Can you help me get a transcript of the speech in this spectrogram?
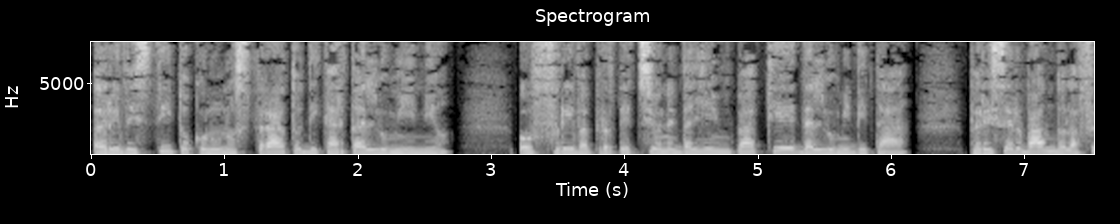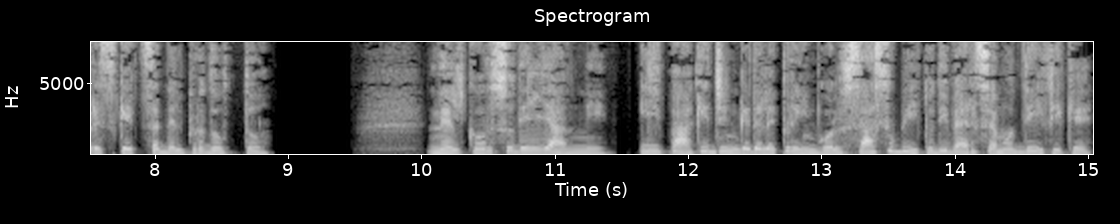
rivestito con uno strato di carta alluminio, offriva protezione dagli impatti e dall'umidità, preservando la freschezza del prodotto. Nel corso degli anni, il packaging delle Pringles ha subito diverse modifiche,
